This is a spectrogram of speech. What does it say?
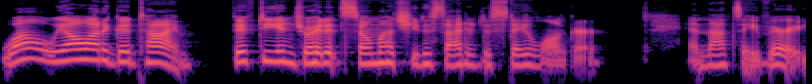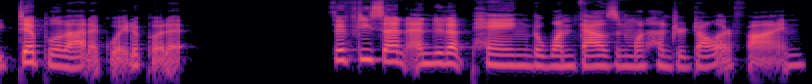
Well, we all had a good time. 50 enjoyed it so much he decided to stay longer. And that's a very diplomatic way to put it. 50 Cent ended up paying the $1,100 fine.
